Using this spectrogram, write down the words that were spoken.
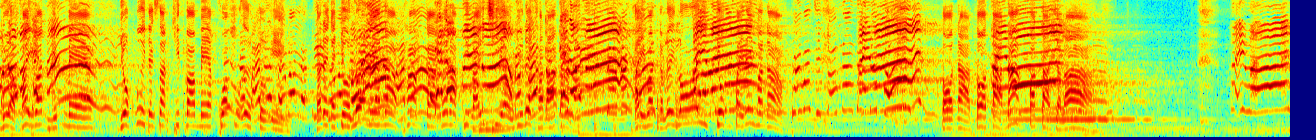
เมื่อไพวันเห็นแม่ ยกมือจังสันคิดว่าแม่ควักลูกเอิญตัวเอง ก็ได้กระโจนลงแม่น้ำข้ามกลางแม่น้ำที่ไหลเชี่ยวอยู่ในขณะนั้นไพวันก็เลยลอยจมไปในแม่น้ำไพวันต่อหน้าต่อตานั่งปัตตาจาราไพวัน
